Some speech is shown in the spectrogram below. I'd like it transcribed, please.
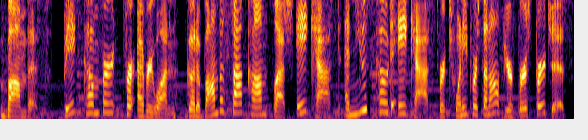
Bombas. Big comfort for everyone. Go to bombas.com slash ACAST and use code ACAST for 20% off your first purchase.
